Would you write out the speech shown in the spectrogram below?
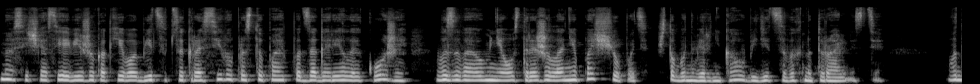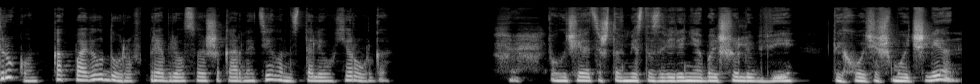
Но сейчас я вижу, как его бицепсы красиво проступают под загорелой кожей, вызывая у меня острое желание пощупать, чтобы наверняка убедиться в их натуральности. Вдруг он, как Павел Дуров, приобрел свое шикарное тело на столе у хирурга. «Получается, что вместо заверения большой любви ты хочешь мой член?»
